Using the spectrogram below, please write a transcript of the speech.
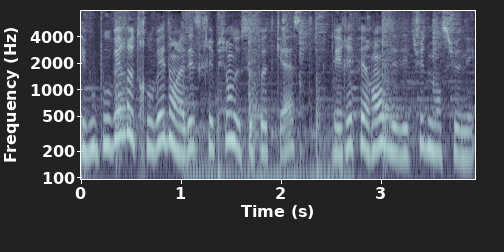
Et vous pouvez retrouver dans la description de ce podcast les références des études mentionnées.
